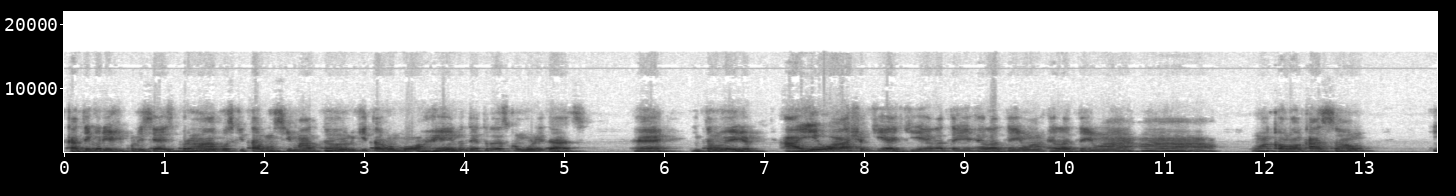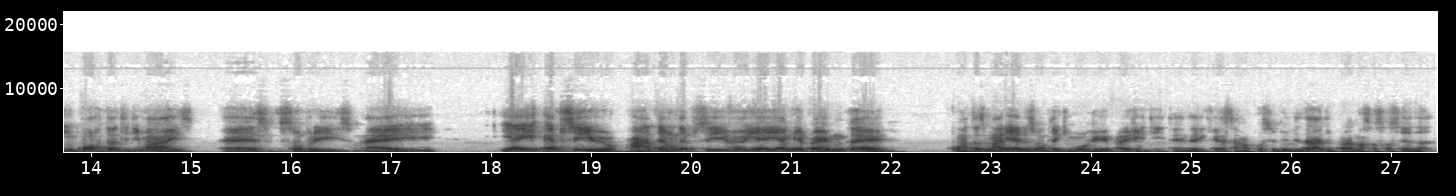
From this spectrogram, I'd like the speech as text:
Categorias de policiais brancos que estavam se matando, que estavam morrendo dentro das comunidades. É, então, veja, aí eu acho que aqui ela tem, ela tem, uma, ela tem uma, uma, uma colocação importante demais é, sobre isso, né? E, e aí é possível, mas até onde é possível, e aí a minha pergunta é, quantas Marielles vão ter que morrer para a gente entender que essa é uma possibilidade para nossa sociedade?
